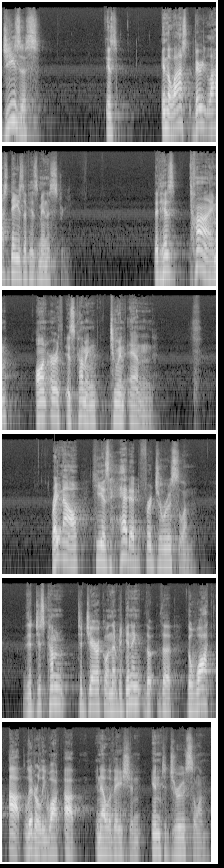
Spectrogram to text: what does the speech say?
Jesus is in the last, very last days of his ministry, that his time on earth is coming to an end. Right now, he is headed for Jerusalem. They just come to Jericho and they're beginning the, the, the walk up, literally walk up in elevation into Jerusalem.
